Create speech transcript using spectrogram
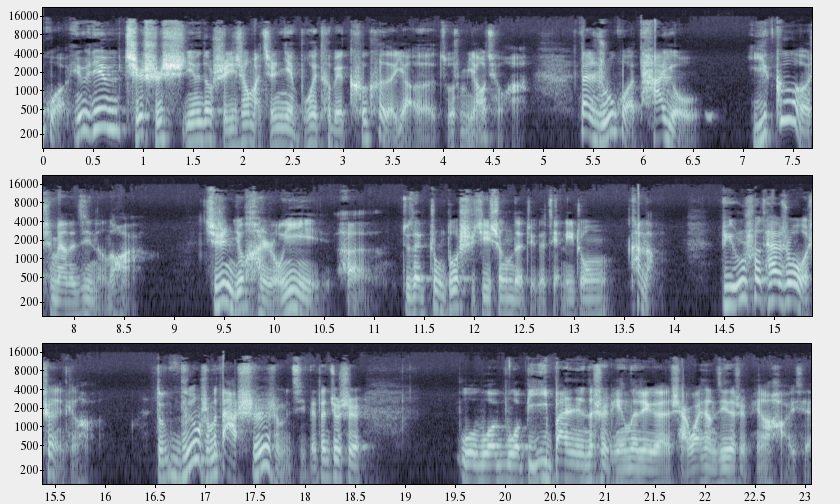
果因为因为其实实习因为都是实习生嘛，其实你也不会特别苛刻的要呃做什么要求啊。但如果他有一个什么样的技能的话，其实你就很容易呃就在众多实习生的这个简历中看到。比如说他说我摄影挺好的，都不用什么大师什么级别，但就是我我我比一般人的水平的这个傻瓜相机的水平要好一些，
